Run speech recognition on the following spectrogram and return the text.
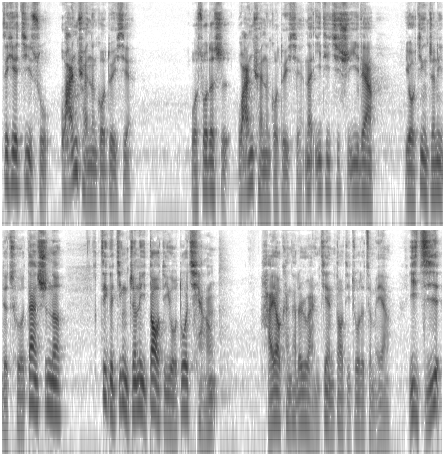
这些技术完全能够兑现，我说的是完全能够兑现，那 E T 七是一辆有竞争力的车。但是呢，这个竞争力到底有多强，还要看它的软件到底做的怎么样，以及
